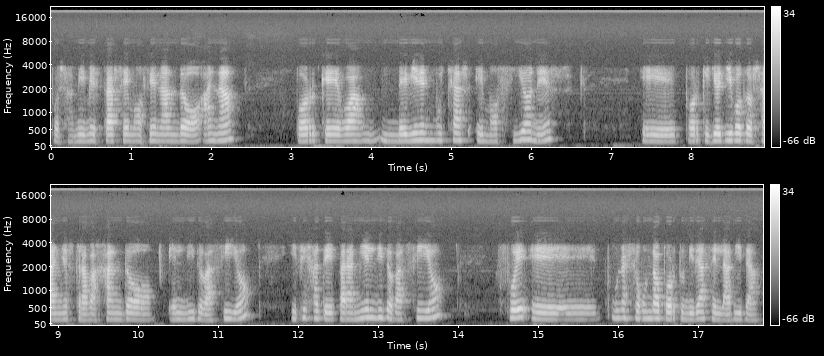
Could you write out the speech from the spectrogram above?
Pues a mí me estás emocionando, Ana, porque me vienen muchas emociones, eh, porque yo llevo dos años trabajando el nido vacío y fíjate, para mí el nido vacío fue eh, una segunda oportunidad en la vida,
